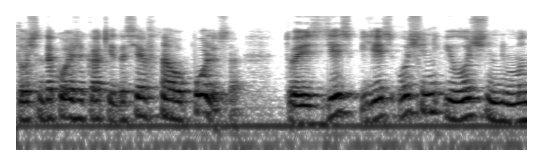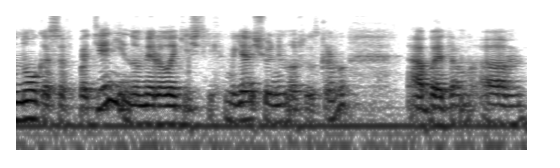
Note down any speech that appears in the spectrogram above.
Точно такой же, как и до Северного полюса. То есть здесь есть очень и очень много совпадений нумерологических, я еще немножко скажу об этом, эм,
